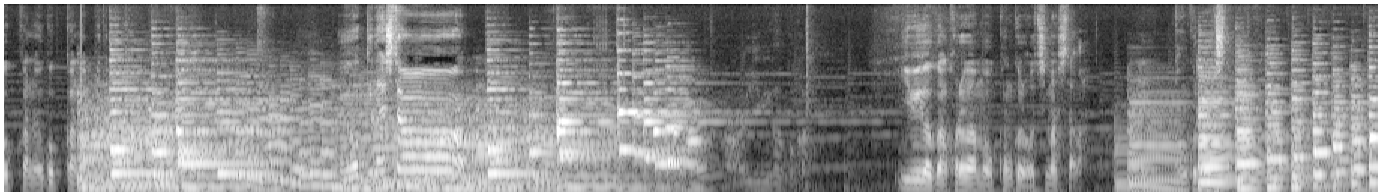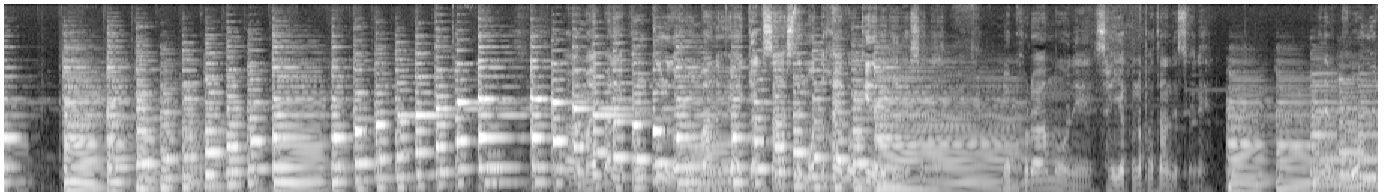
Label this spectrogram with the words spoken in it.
動くかな動くかな動き出したー。指が動かこれはもうコンクール落ちましたわ。コンクール落ちた。あまあやっぱねコンクールの本番の日は逆算してもっと早く起きればいいんですよね。もうこれはもうね最悪のパターンですよね。でもこういう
